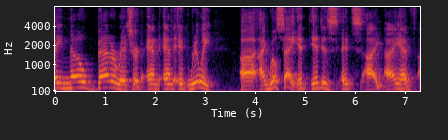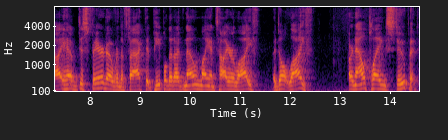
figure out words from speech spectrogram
They know better, Richard. And and it really, uh, I will say, it it is it's I I have I have despaired over the fact that people that I've known my entire life, adult life, are now playing stupid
